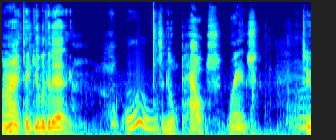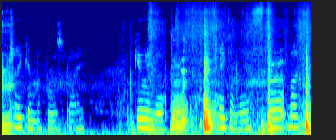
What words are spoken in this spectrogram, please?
All right, take you a look at that. Ooh. It's a good old pouch ranch tuna. I'm taking the first bite. Give me the. Oh, wait. I'm taking this. Throw bucket.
